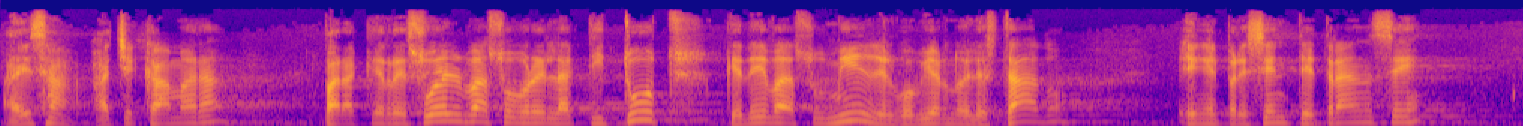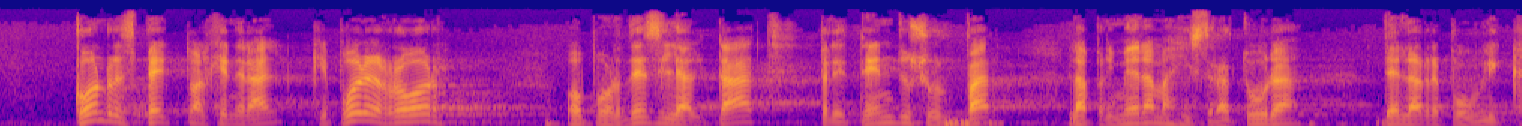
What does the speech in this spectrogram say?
a esa H Cámara para que resuelva sobre la actitud que deba asumir el gobierno del Estado en el presente trance con respecto al general que por error o por deslealtad pretende usurpar la primera magistratura de la República.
